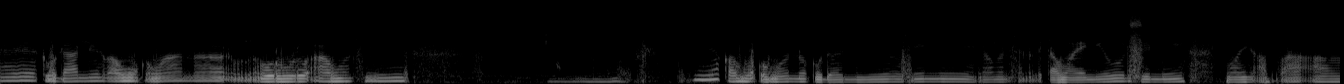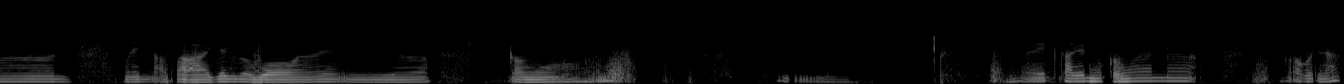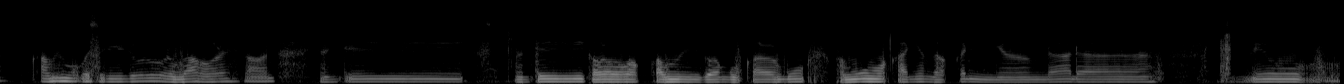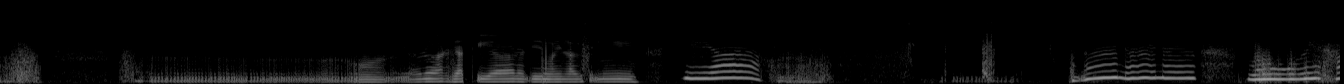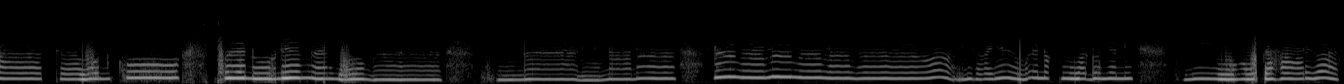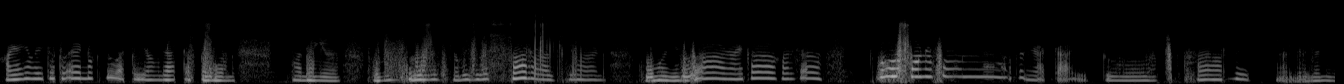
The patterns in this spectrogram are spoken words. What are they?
Eh kuda nih kamu ke mana? Buru-buru amat sih Iya kamu ke mana ku Daniel sini. Jangan sana kita main yuk di sini. Main apaan? Main apa aja juga boleh iya. Kamu hmm. eh kalian mau ke mana aku ya kami mau ke sini dulu lebah boleh kan? Nanti nanti kalau kamu ganggu kamu kamu makannya nggak kenyang dadah. Yuk. Hmm, ya udah hati-hati ya nanti main lagi sini. Iya. Nah nah nah. Mau wah kayaknya itu tuh enak tuh waktu yang di atas tuh madunya lebih lebih lebih besar lagi man bunganya tuh ah naik atas oh panas banget ternyata itu matahari ya ya ya nih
